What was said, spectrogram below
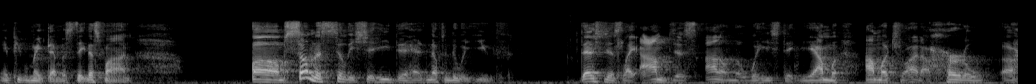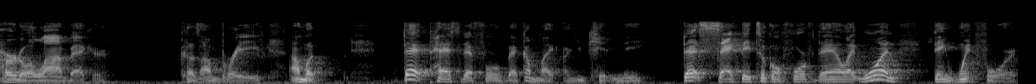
and people make that mistake. That's fine. Um, some of the silly shit he did has nothing to do with youth. That's just like I'm just I don't know where he's sticking. Yeah, I'm a I'm gonna try to hurdle a hurdle a linebacker because I'm brave. I'm a that pass to that fullback. I'm like, are you kidding me? That sack they took on fourth down, like one, they went for it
